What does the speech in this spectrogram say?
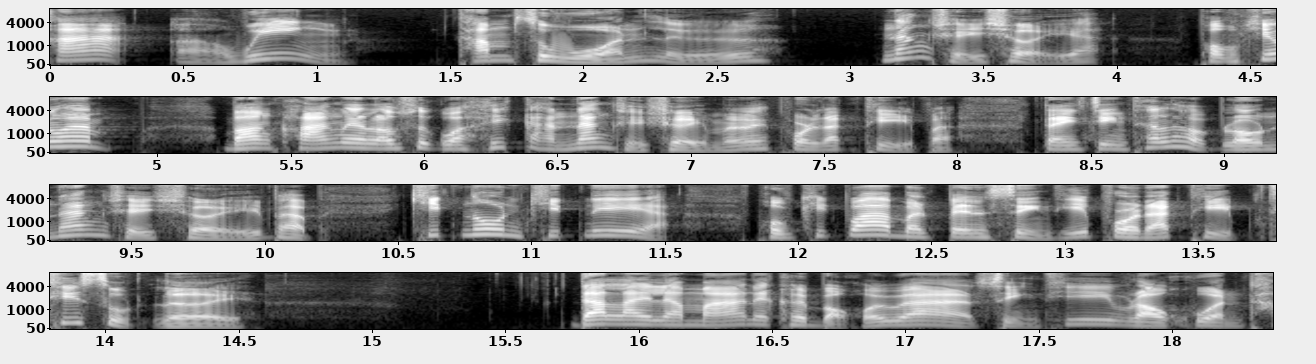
คะวิ่งทำสวนหรือนั่งเฉยๆอะผมคิดว่าบางครั้งเนี่ยเราสึกว่าเฮ้ยการนั่งเฉยๆมันไม่ productive อะแต่จริงๆถ้าเราแบบเรานั่งเฉยๆแบบ คิดโน่นคิดนี่อะผมคิดว่ามันเป็นสิ่งที่ productive ที่สุดเลยดาไลลามะเนี่ยเคยบอกไว้ว่าสิ่งที่เราควรท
